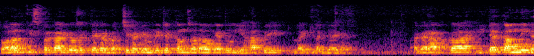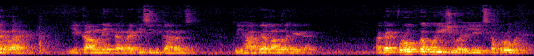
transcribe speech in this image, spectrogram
तो अलार्म किस प्रकार के हो सकते हैं? अगर बच्चे का टेम्परेचर कम ज़्यादा हो गया तो यहाँ पे लाइट लग जाएगा। अगर आपका हीटर काम नहीं कर रहा है, ये काम नहीं कर रहा है किसी भी कारण से तो यहाँ पे अलार्म लगेगा। अगर प्रोब का कोई इश्यू है, ये इसका प्रोब है।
